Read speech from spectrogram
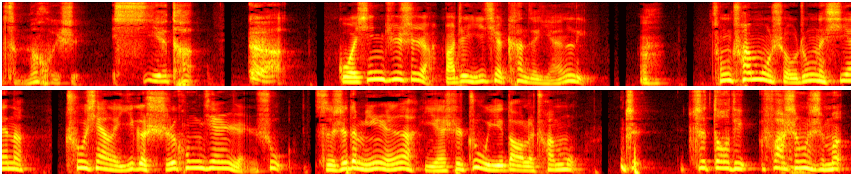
怎么回事？歇他！啊！果心居士啊，把这一切看在眼里。嗯，从川木手中的蝎呢，出现了一个时空间忍术。此时的鸣人啊，也是注意到了川木，这这到底发生了什么？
